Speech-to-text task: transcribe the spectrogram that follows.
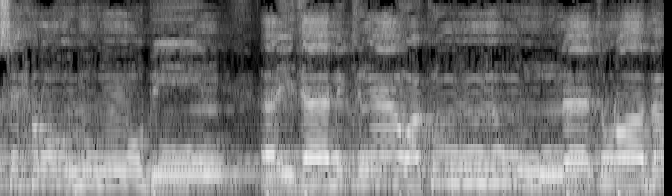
لسحر مبين. أئذا متنا وكنا ترابا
